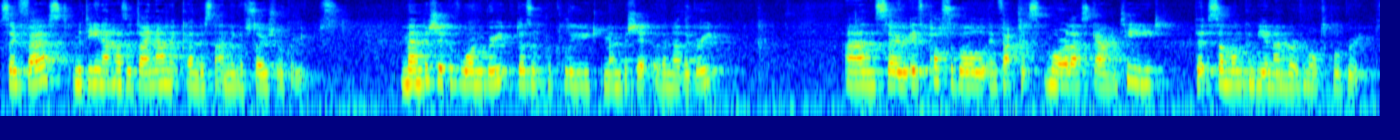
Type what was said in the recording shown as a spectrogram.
So, first, Medina has a dynamic understanding of social groups. Membership of one group doesn't preclude membership of another group. And so it's possible, in fact, it's more or less guaranteed, that someone can be a member of multiple groups.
